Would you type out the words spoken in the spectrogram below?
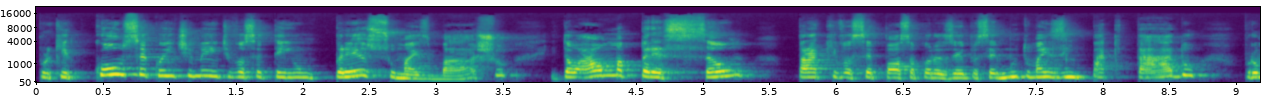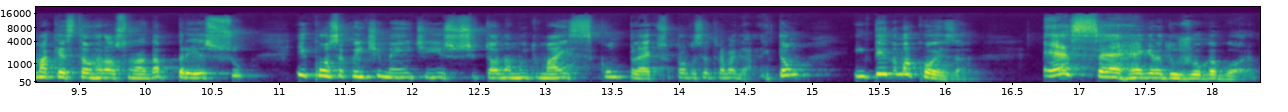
porque, consequentemente, você tem um preço mais baixo então há uma pressão para que você possa, por exemplo, ser muito mais impactado por uma questão relacionada a preço e, consequentemente, isso se torna muito mais complexo para você trabalhar. Então, entenda uma coisa. Essa é a regra do jogo agora.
